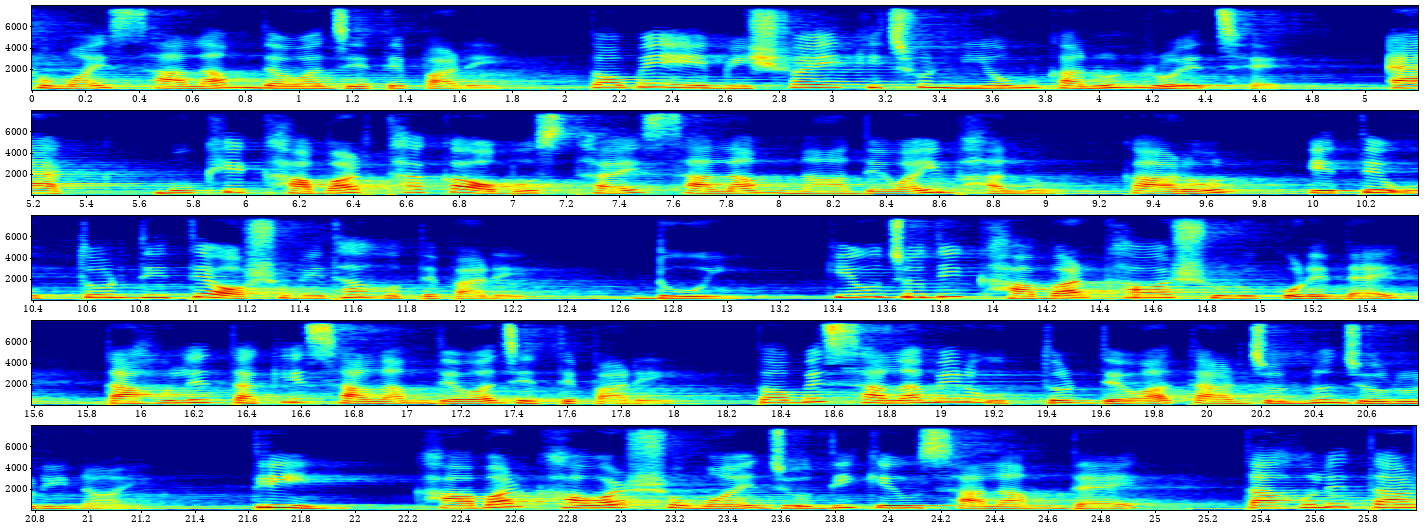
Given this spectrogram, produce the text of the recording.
সময় সালাম দেওয়া যেতে পারে। তবে এ বিষয়ে কিছু নিয়মকানুন রয়েছে। এক, মুখে খাবার থাকা অবস্থায় সালাম না দেওয়াই ভালো, কারণ এতে উত্তর দিতে অসুবিধা হতে পারে। দুই, কেউ যদি খাবার খাওয়া শুরু করে দেয়, তাহলে তাকে সালাম দেওয়া যেতে পারে, তবে সালামের উত্তর দেওয়া তার জন্য জরুরি নয়। তিন, খাবার খাওয়ার সময় যদি কেউ সালাম দেয়, তাহলে তার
